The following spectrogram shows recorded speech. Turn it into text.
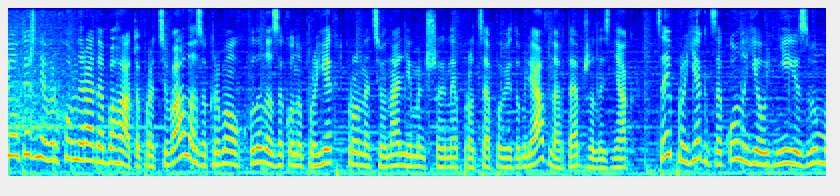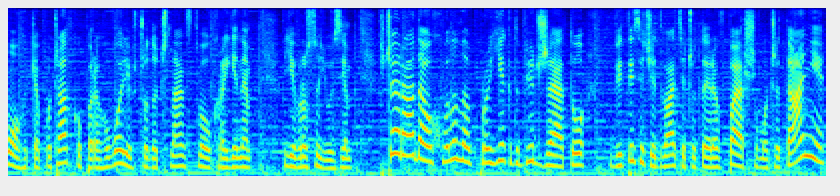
Цього тижня Верховна Рада багато працювала. Зокрема, ухвалила законопроєкт про національні меншини. Про це повідомляв нардеп Железняк. Цей проєкт закону є однією з вимог для початку переговорів щодо членства України в Євросоюзі. Ще рада ухвалила проєкт бюджету 2024 в першому читанні.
